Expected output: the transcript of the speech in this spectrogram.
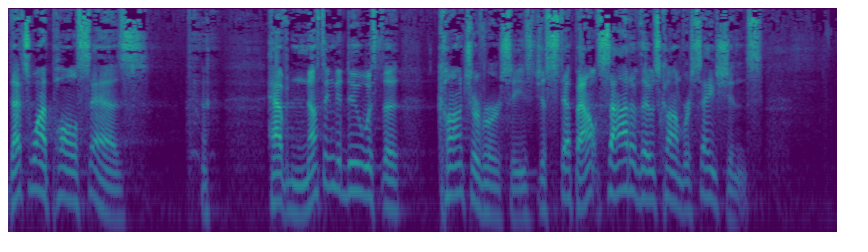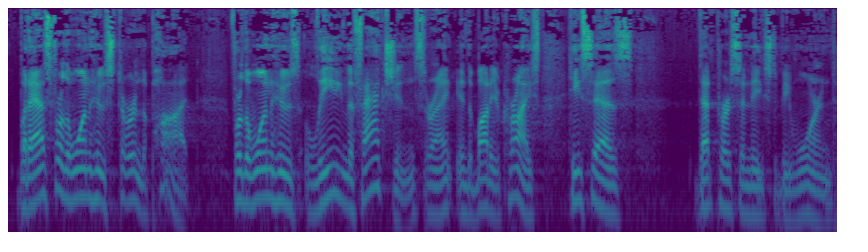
That's why Paul says, have nothing to do with the controversies, just step outside of those conversations. But as for the one who's stirring the pot, for the one who's leading the factions, right, in the body of Christ, he says that person needs to be warned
